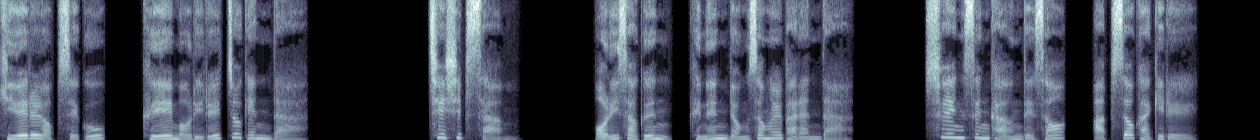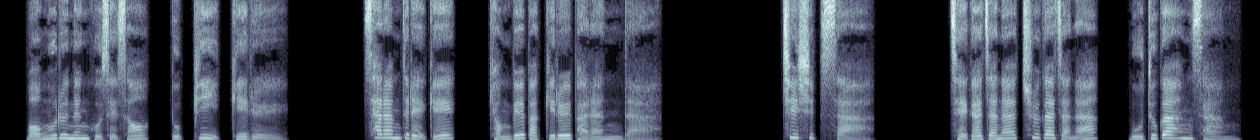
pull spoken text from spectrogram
기회를 없애고 그의 머리를 쪼갠다. 73. 어리석은 그는 명성을 바란다. 수행승 가운데서 앞서가기를, 머무르는 곳에서 높이 있기를, 사람들에게 경배받기를 바란다. 74. 제가자나 출가자나 모두가 항상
